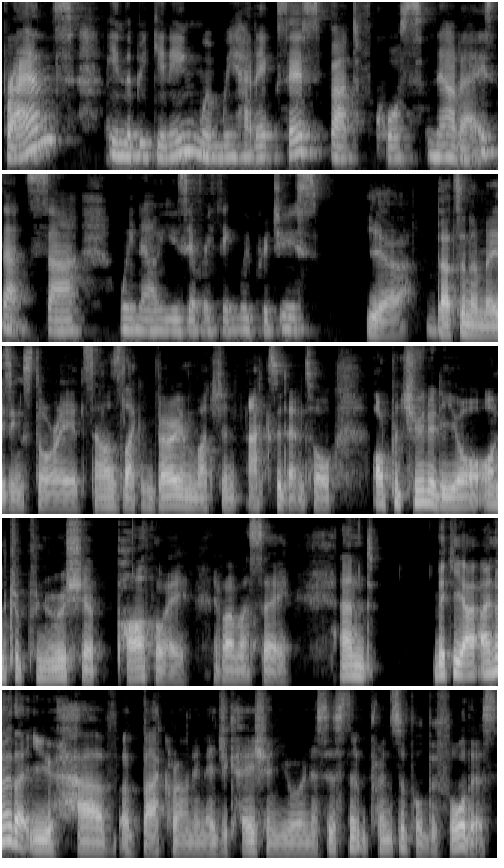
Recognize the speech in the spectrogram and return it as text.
brands in the beginning when we had excess. But of course, nowadays, that's uh, we now use everything we produce. Yeah, that's an amazing story. It sounds like very much an accidental opportunity or entrepreneurship pathway, if I must say. And Vicki, I, know that you have a background in education. You were an assistant principal before this.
